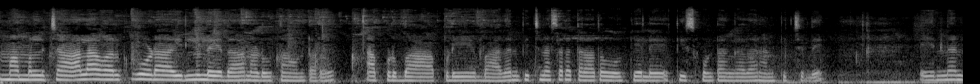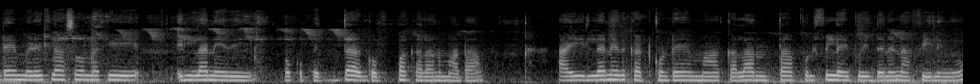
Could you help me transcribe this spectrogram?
మమ్మల్ని చాలా వరకు కూడా ఇల్లు లేదా అని అడుగుతూ ఉంటారు. అప్పుడు బా అప్పుడు బాధ అనిపించినా సరే తర్వాత ఓకేలే తీసుకుంటాం కదా అని అనిపించింది. ఏంటంటే మిడిల్ క్లాస్ వాళ్ళకి ఇల్లు అనేది ఒక పెద్ద గొప్ప కళ అనమాట ఆ ఇల్లు అనేది కట్టుకుంటే మా కళ అంతా ఫుల్ఫిల్ అయిపోయిద్దనే నా ఫీలింగు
